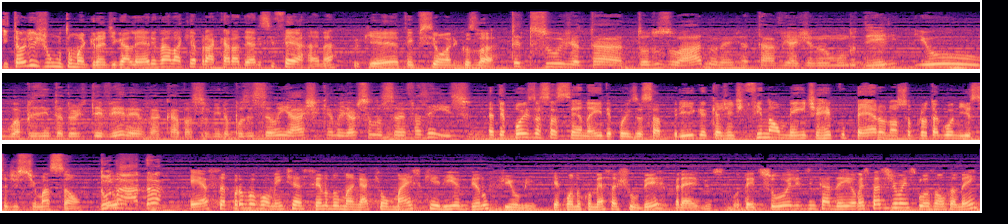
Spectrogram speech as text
Então ele junta uma grande galera e vai lá quebrar a cara dela e se ferra, né? Porque tem psionicos lá. O Tetsu já tá todo zoado, né? Já tá viajando no mundo dele. E o apresentador de TV, né? Acaba assumindo a posição e acha que a melhor solução é fazer isso. É depois dessa cena aí, depois dessa briga, que a gente finalmente recupera o nosso protagonista de estimação. Do Eu- nada, Essa provavelmente é a cena do mangá que eu mais queria ver no filme, que é quando começa a chover prédios. O Tetsuo ele desencadeia uma espécie de uma explosão também.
